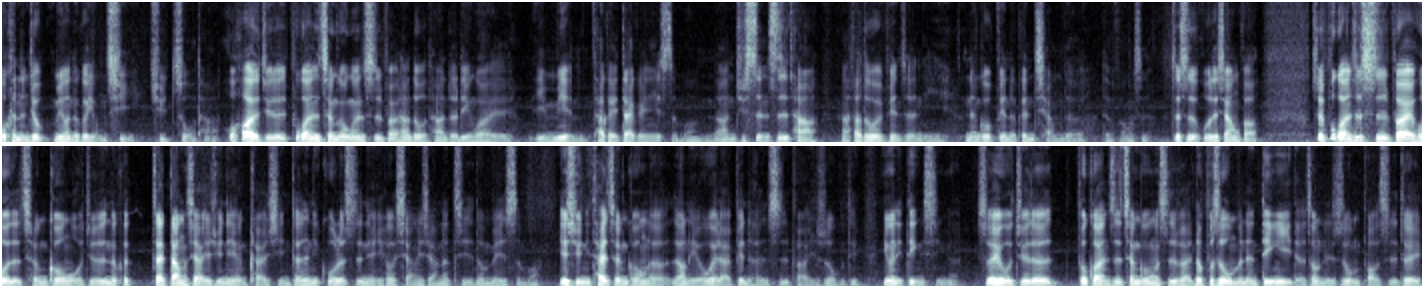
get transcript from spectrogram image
我可能就没有那个勇气去做它。我后来觉得，不管是成功跟失败，它都有它的另外一面，它可以带给你什么，然后你去审视它，那它都会变成你能够变得更强的的方式。这是我的想法。所以不管是失败或者成功，我觉得那个在当下也许你很开心，但是你过了十年以后想一想，那其实都没什么。也许你太成功了，让你的未来变得很失败也说不定，因为你定型了。所以我觉得不管是成功或失败，那不是我们能定义的。重点是我们保持对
